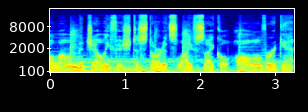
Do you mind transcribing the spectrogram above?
allowing the jellyfish to start its life cycle all over again.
